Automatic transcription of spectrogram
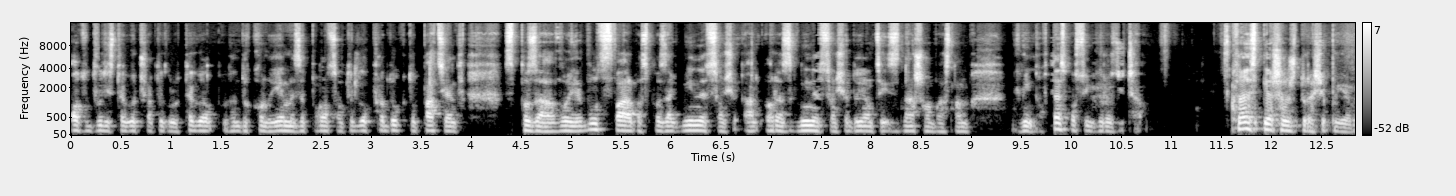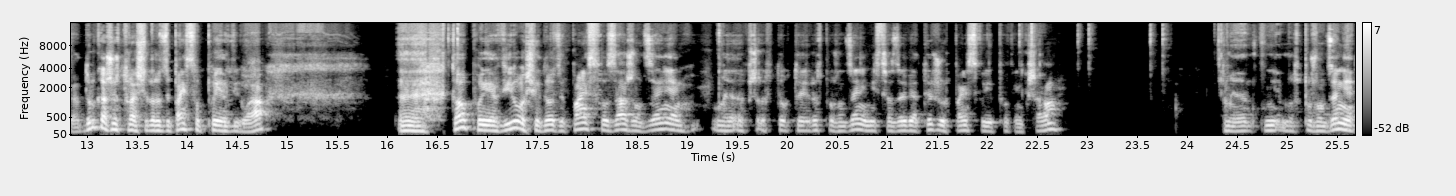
od 24 lutego dokonujemy za pomocą tego produktu pacjent spoza województwa albo spoza gminy oraz gminy sąsiadującej z naszą własną gminą. W ten sposób ich rozliczamy. To jest pierwsza rzecz, która się pojawia. Druga rzecz, która się, drodzy Państwo, pojawiła, e, to pojawiło się, drodzy Państwo, zarządzenie, e, tutaj rozporządzenie ministra zdrowia, też już Państwu je powiększam. E, rozporządzenie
